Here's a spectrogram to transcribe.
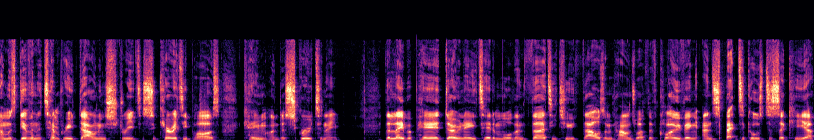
and was given a temporary Downing Street security pass, came under scrutiny. the Labour peer donated more than £32,000 worth of clothing and spectacles to Sir Keir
